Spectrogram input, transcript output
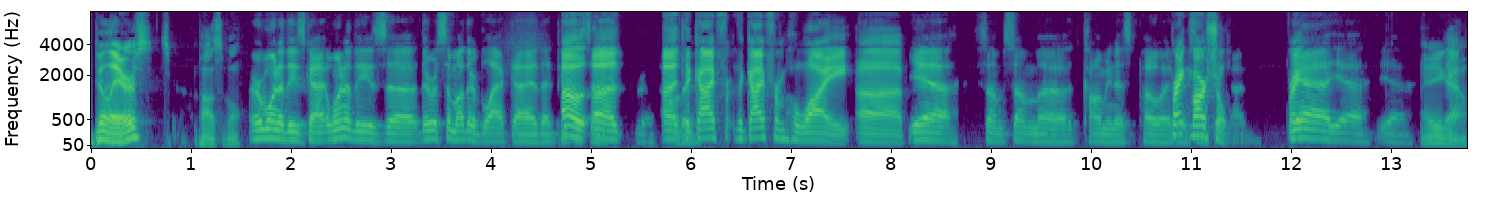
Bill Ayers, it's possible. or one of these guys. One of these. Uh, there was some other black guy that. People Oh, said uh, was his real uh, the guy, fr- the guy from Hawaii, uh, Yeah, some some uh, communist poet. Frank something. Marshall. Frank- Yeah, yeah, yeah. There you Yeah. go.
